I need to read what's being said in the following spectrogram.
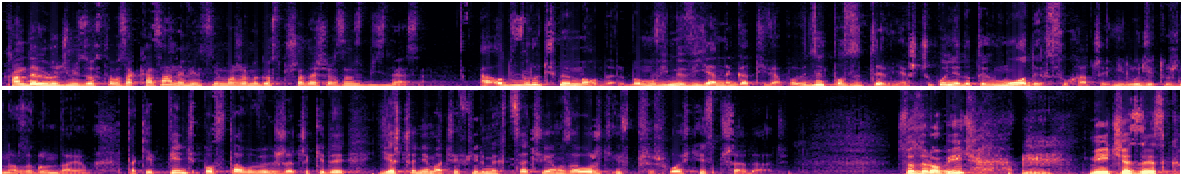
handel ludźmi został zakazany, więc nie możemy go sprzedać razem z biznesem. A odwróćmy model, bo mówimy via negativa. Powiedzmy pozytywnie, szczególnie do tych młodych słuchaczy i ludzi, którzy nas oglądają. Takie pięć podstawowych rzeczy, kiedy jeszcze nie macie firmy, chcecie ją założyć i w przyszłości sprzedać. Co zrobić? Miejcie zysk,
